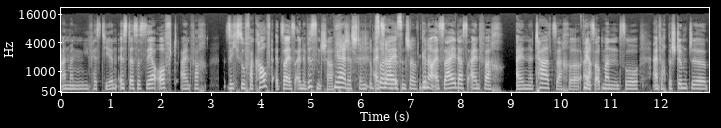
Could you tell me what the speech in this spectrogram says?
an Manifestieren ist, dass es sehr oft einfach sich so verkauft, als sei es eine Wissenschaft. Ja, das stimmt. Als sei- Pseudowissenschaft. ne? Genau, als sei das einfach eine Tatsache, Ja. als ob man so einfach bestimmte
